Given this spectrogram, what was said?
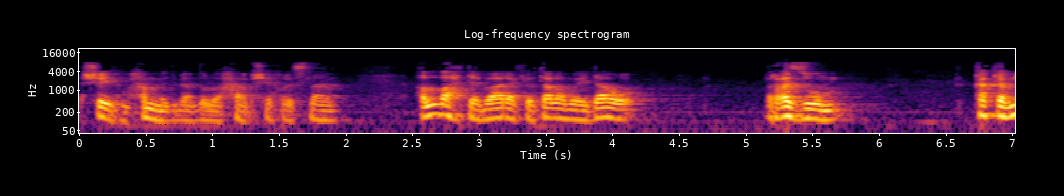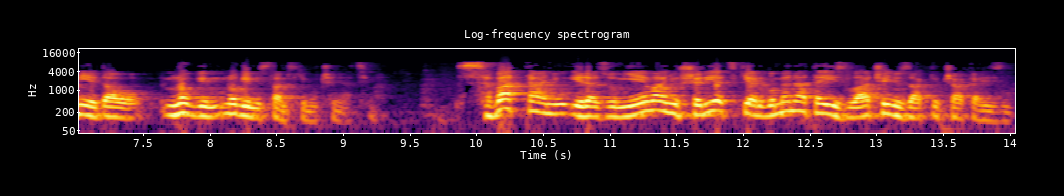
šejh Muhammed ibn Abdul Wahab, šejh islam Allah te barak je od mu je dao razum kakav nije dao mnogim, mnogim islamskim učenjacima. Svatanju i razumijevanju šerijatskih argumenata i izvlačenju zaključaka iz njih.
